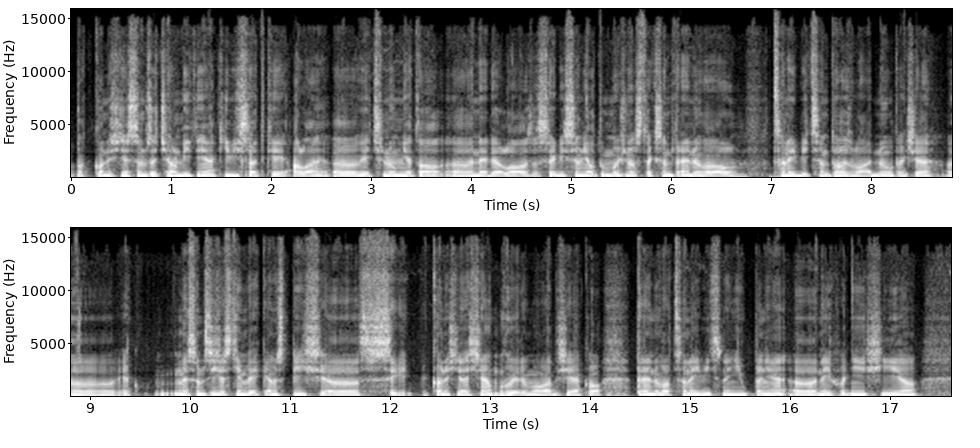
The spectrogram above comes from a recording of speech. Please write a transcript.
pak konečně jsem začal mít nějaké výsledky, ale eh, většinou mě to eh, nedalo a zase, když jsem měl tu možnost, tak jsem trénoval, co nejvíc jsem toho zvládnul, takže jak, myslím si, že s tím věkem spíš si konečně začínám uvědomovat, že jako trénovat co nejvíc není úplně nejvhodnější a Eh,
